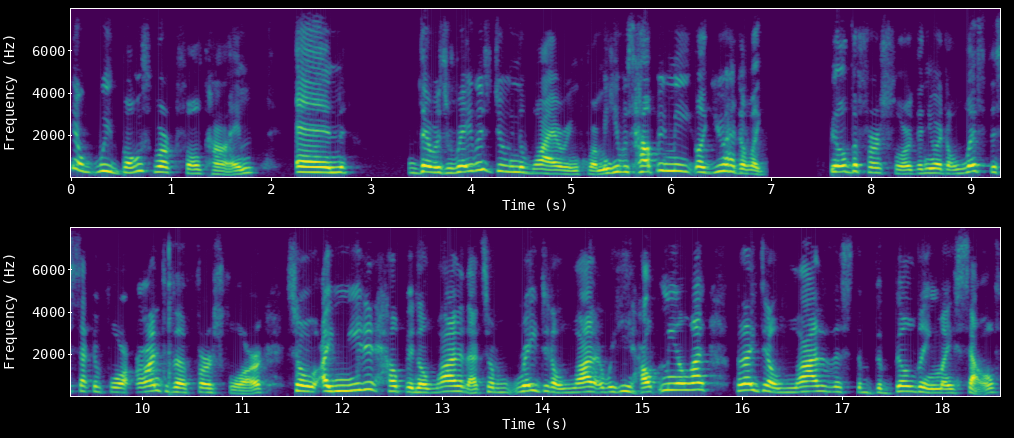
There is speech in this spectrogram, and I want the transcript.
you know, we both worked full time and there was Ray was doing the wiring for me. He was helping me like you had to like build the first floor, then you had to lift the second floor onto the first floor. So I needed help in a lot of that. So Ray did a lot of he helped me a lot, but I did a lot of this the, the building myself.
